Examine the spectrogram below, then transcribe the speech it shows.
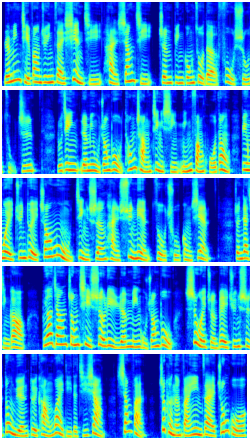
人民解放军在县级和乡级征兵工作的附属组织。如今，人民武装部通常进行民防活动，并为军队招募、晋升和训练做出贡献。专家警告，不要将中企设立人民武装部视为准备军事动员对抗外敌的迹象。相反，这可能反映在中国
